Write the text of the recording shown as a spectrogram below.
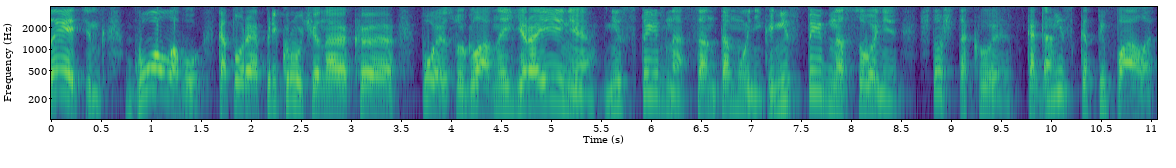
сеттинг, голову, которая прикручена к поясу главной героини. Не стыдно, Санта-Моника, не стыдно, Сони. Что ж такое? Как да. низко ты пала.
